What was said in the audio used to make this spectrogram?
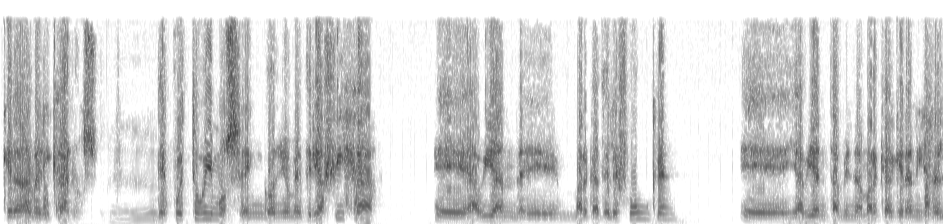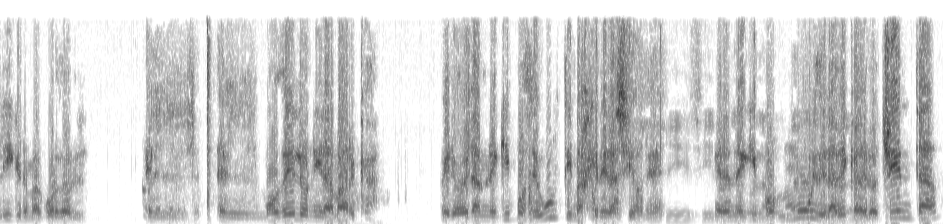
que eran americanos. Después tuvimos en goniometría fija, eh, habían eh, marca Telefunken, eh, y habían también una marca que eran israelí, que no me acuerdo el, el, modelo ni la marca, pero eran equipos de última generación, eran equipos muy de la década del 80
